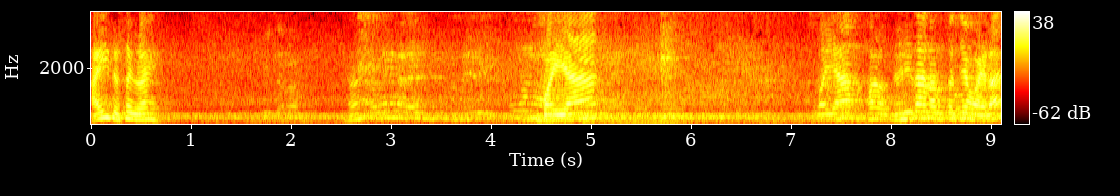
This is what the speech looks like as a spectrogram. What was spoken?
हा इथं सगळं आहे. बया ह- घरी जाणार होता जेवायला.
